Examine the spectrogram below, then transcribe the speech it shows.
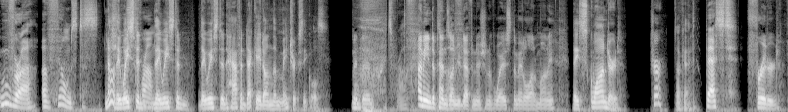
oeuvre of films to s- no, they wasted from. they wasted they wasted half a decade on the Matrix sequels. They did. It's rough. I mean, depends on your definition of waste. They made a lot of money. They squandered. Sure. Okay. Best Frittered.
